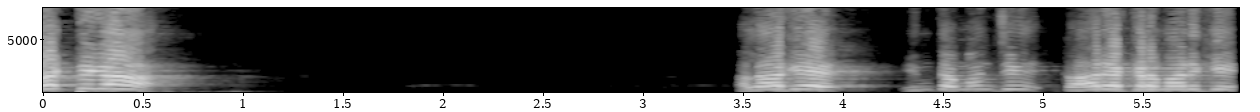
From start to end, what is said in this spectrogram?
గట్టిగా. అలాగే ఇంత మంచి కార్యక్రమానికి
